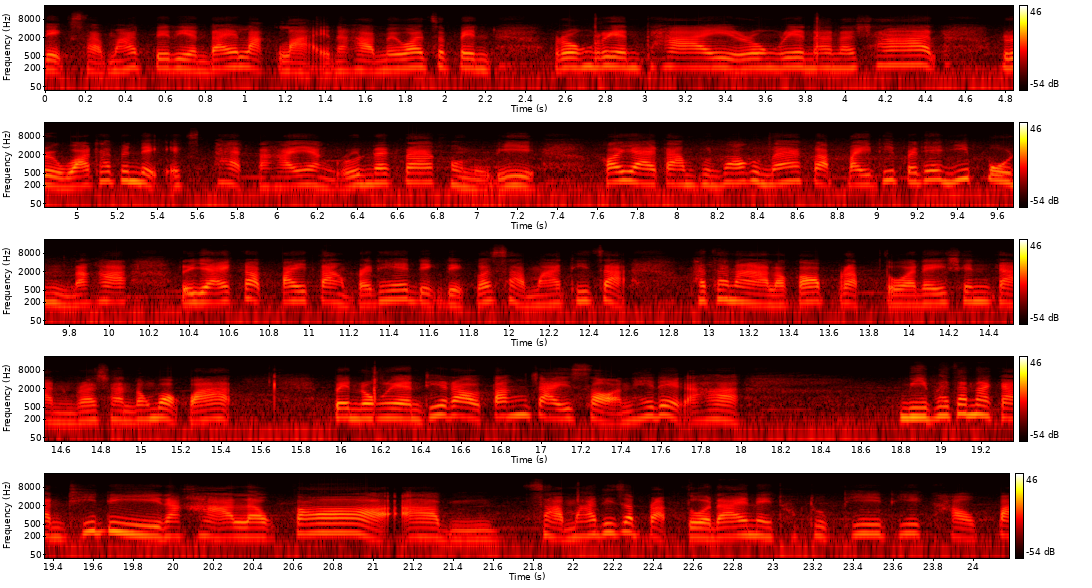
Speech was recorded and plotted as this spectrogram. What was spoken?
เด็กๆ สามารถไปเรียนได้หลากหลายนะคะ ไม่ว่าจะเป็นโรงเรียนไทย โรงเรียนนานาชาติ หรือว่าถ้าเป็นเด็ก expat นะคะ อย่างรุ่นแรกๆ ของหนูดี ก็ย้ายตามคุณพ่อคุณแม่กลับไปที่ประเทศญี่ปุ่นนะคะ หรือย้ายกลับไปต่างประเทศเด็ก ๆ ก็สามารถที่จะพัฒนาแล้วก็ปรับตัวได้เช่นกัน เพราะฉะนันต้องบอกว่าเป็นโรงเรียนที่เราตั้งใจสอนให้เด็กอะค่ะ มีพัฒนาการที่ดีนะคะ แล้วก็สามารถที่จะปรับตัวได้ในทุกๆทที่ที่เขาไป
